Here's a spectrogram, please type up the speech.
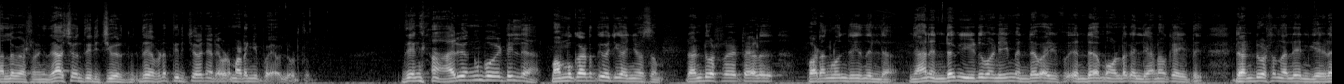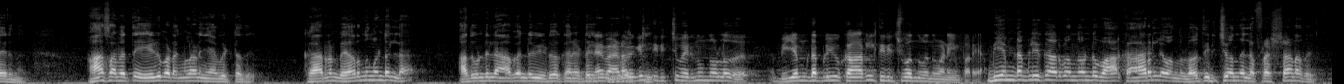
നല്ല വേഷം ആശയം തിരിച്ചു വരുന്നു. ഇത് എവിടെ തിരിച്ചു പറഞ്ഞാൽ എവിടെ മടങ്ങിപ്പോയി അവരോടത്ത് ഇത് ആരും എങ്ങും പോയിട്ടില്ല. മമ്മൂക്കാട്ടത്തി വെച്ച് കഴിഞ്ഞ ദിവസം രണ്ട് വർഷമായിട്ട് അയാൾ പടങ്ങളൊന്നും ചെയ്യുന്നില്ല. ഞാൻ എന്റെ വീട് പണിയും എന്റെ വൈഫ് എന്റെ മോളുടെ കല്യാണമൊക്കെ ആയിട്ട് രണ്ട് വർഷം നല്ല എൻഗേജ് ആയിരുന്നു. ആ സമയത്ത് ഏഴ് പടങ്ങളാണ് ഞാൻ വിട്ടത്. കാരണം വേറൊന്നും കൊണ്ടല്ല. അതുകൊണ്ട് ലാഭം എന്റെ വീട് വെക്കാനായിട്ട് വേണമെങ്കിൽ തിരിച്ചു വരുന്നു എന്നുള്ളത് ബി എം ഡബ്ല്യു കാറിൽ തിരിച്ചു വന്നു എന്ന് വേണമെങ്കിൽ പറയാം. ബി എം ഡബ്ല്യു കാർ വന്നുകൊണ്ട് വാ കാറിൽ വന്നുള്ളൂ. അത് തിരിച്ചു വന്നല്ല ഫ്രഷാണത്.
